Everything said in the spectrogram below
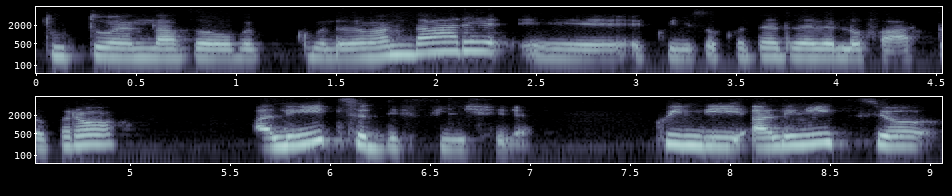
tutto è andato come doveva andare e, e quindi sono contenta di averlo fatto, però all'inizio è difficile. Quindi all'inizio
